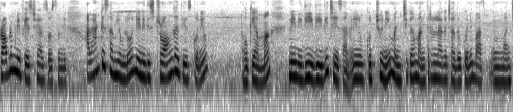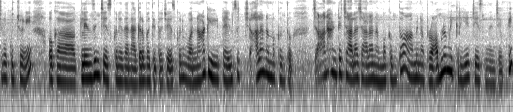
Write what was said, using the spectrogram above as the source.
ప్రాబ్లమ్ని ఫేస్ చేయాల్సి వస్తుంది. అలాంటి సమయంలో నేను ఇది స్ట్రాంగ్గా తీసుకొని ఓకే అమ్మ నేను ఇది ఇది ఇది చేశాను. నేను కూర్చొని మంచిగా మంత్రంలాగా చదువుకొని బా మంచిగా కూర్చొని ఒక క్లెన్జింగ్ చేసుకునే దాన్ని అగరబత్తితో చేసుకొని వన్ నాట్ ఎయిట్ టైమ్స్ చాలా నమ్మకంతో చాలా అంటే చాలా చాలా నమ్మకంతో ఆమె నా ప్రాబ్లమ్ని క్రియేట్ చేసిందని చెప్పి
